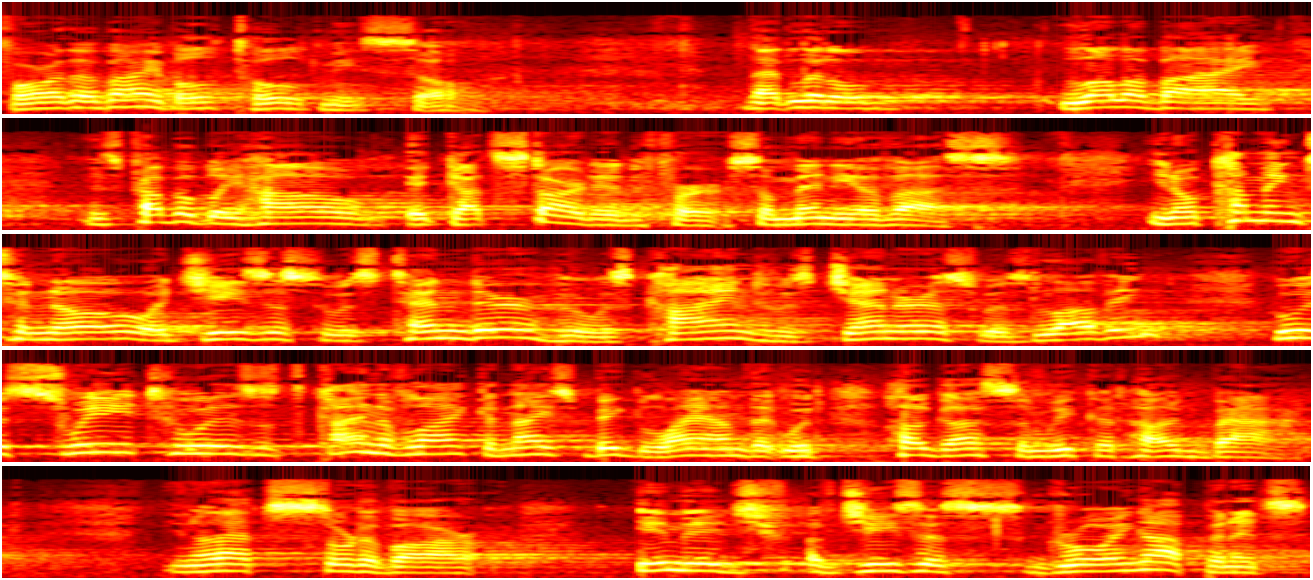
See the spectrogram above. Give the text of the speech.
for the Bible told me so. That little lullaby is probably how it got started for so many of us. You know, coming to know a Jesus who is tender, who is kind, who is generous, who is loving, who is sweet, who is kind of like a nice big lamb that would hug us and we could hug back. You know, that's sort of our image of Jesus growing up and it's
